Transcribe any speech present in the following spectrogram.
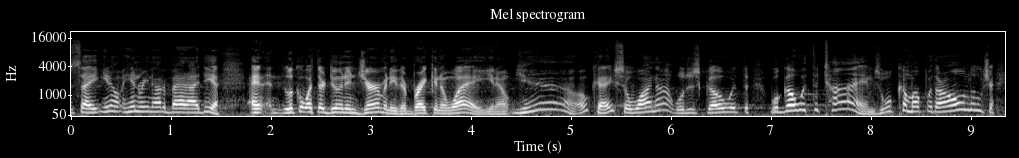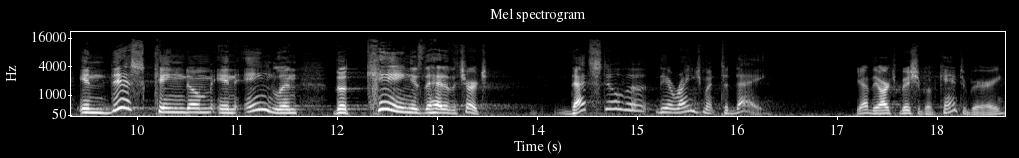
say, you know, Henry, not a bad idea. And, look at what they're doing in Germany. They're breaking away, you know. Yeah, okay, so why not? We'll just go with the, we'll go with the times. We'll come up with our own little church. In this kingdom, in England, the king is the head of the church. That's still the, the arrangement today. You have the Archbishop of Canterbury,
